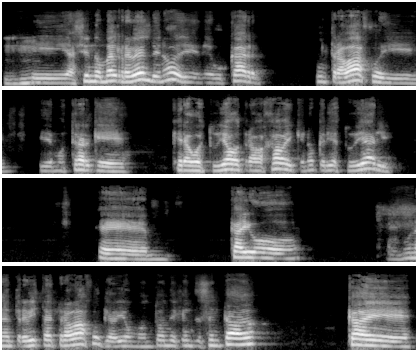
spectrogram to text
y haciéndome el rebelde, ¿no? De, de buscar un trabajo y, y demostrar que, que era o estudiaba o trabajaba y que no quería estudiar. Y eh, caigo en una entrevista de trabajo que había un montón de gente sentada, cae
